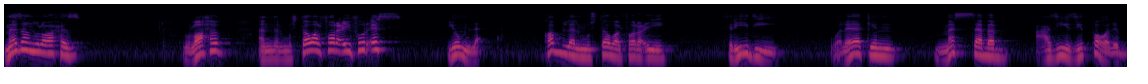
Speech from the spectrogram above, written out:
ماذا نلاحظ؟ نلاحظ أن المستوى الفرعي 4s يملأ قبل المستوى الفرعي 3d ولكن ما السبب عزيزي الطالب؟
